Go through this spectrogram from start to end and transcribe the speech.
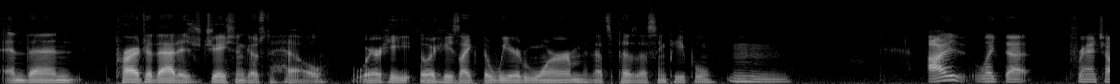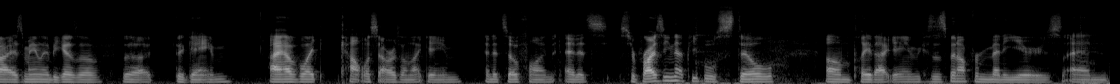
and then prior to that is Jason Goes to Hell, where he where he's like the weird worm that's possessing people. hmm I like that franchise mainly because of the the game. I have like countless hours on that game, and it's so fun. And it's surprising that people still um, play that game because it's been out for many years and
